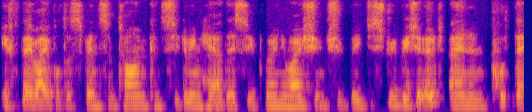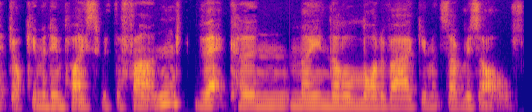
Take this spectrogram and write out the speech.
if they're able to spend some time considering how their superannuation should be distributed and put that document in place with the fund, that can mean that a lot of arguments are resolved.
